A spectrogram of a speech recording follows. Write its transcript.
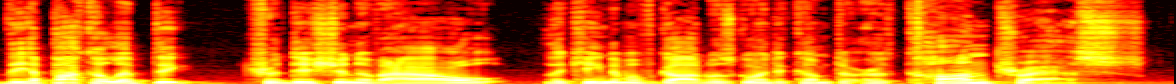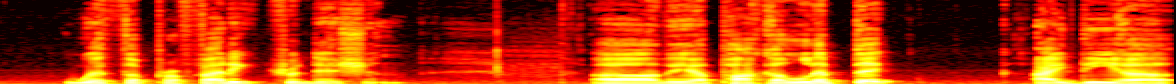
the apocalyptic tradition of how the kingdom of God was going to come to earth contrasts with the prophetic tradition. Uh, the apocalyptic idea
